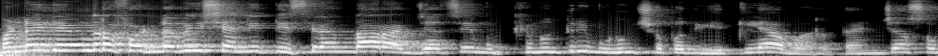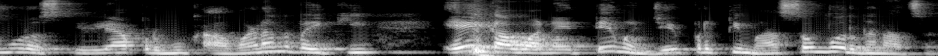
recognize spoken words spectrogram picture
मंडळी देवेंद्र फडणवीस यांनी तिसऱ्यांदा राज्याचे मुख्यमंत्री म्हणून शपथ घेतल्यावर त्यांच्यासमोर असलेल्या प्रमुख आव्हानांपैकी एक आव्हान आहे ते म्हणजे प्रतिमा संवर्धनाचं.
